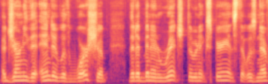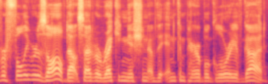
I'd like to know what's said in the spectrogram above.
A journey that ended with worship that had been enriched through an experience that was never fully resolved outside of a recognition of the incomparable glory of God.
